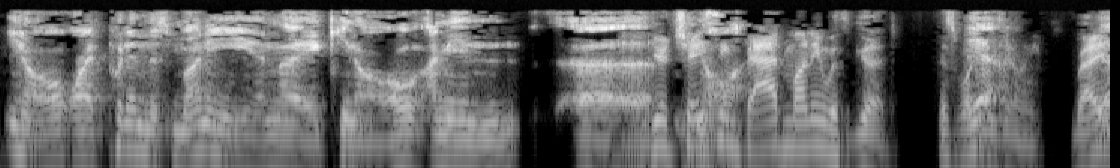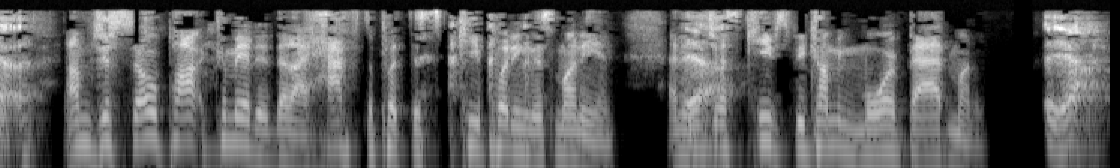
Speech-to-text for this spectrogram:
you know, or I've put in this money and like, you know, I mean, uh, you're chasing you know, bad money with good is what yeah. you're doing. Right? Yeah. I'm just so pot committed that I have to put this, keep putting this money in. And it yeah. just keeps becoming more bad money. Yeah,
